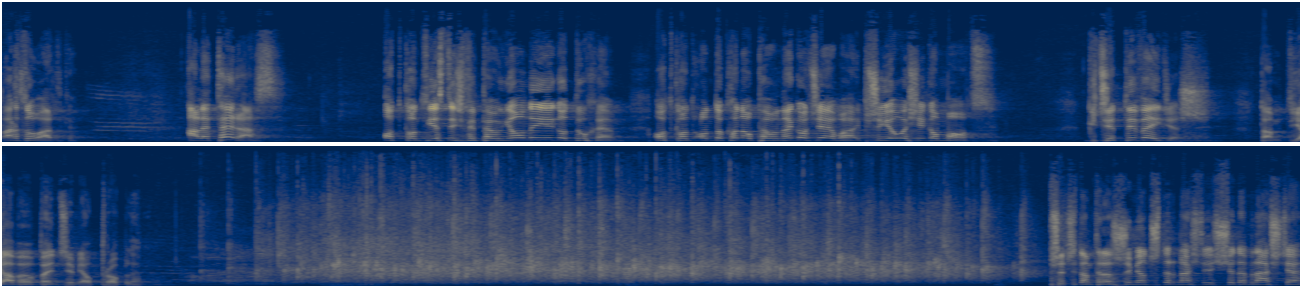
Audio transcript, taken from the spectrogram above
bardzo ładnie. Ale teraz, odkąd jesteś wypełniony Jego duchem, odkąd On dokonał pełnego dzieła i przyjąłeś Jego moc, gdzie Ty wejdziesz, tam diabeł będzie miał problem. Przeczytam teraz Rzymian 14, 17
